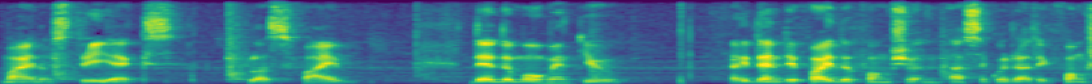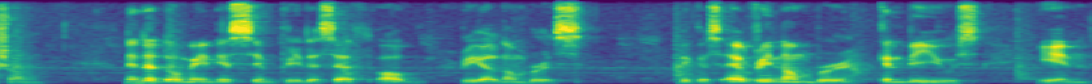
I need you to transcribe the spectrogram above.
minus 3x plus 5 then the moment you identify the function as a quadratic function then the domain is simply the set of real numbers because every number can be used in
